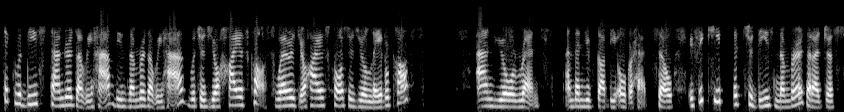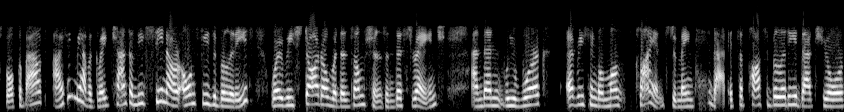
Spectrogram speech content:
stick with these standards that we have, these numbers that we have, which is your highest cost, whereas your highest cost is your labor cost, and your rents. And then you've got the overhead. So if we keep it to these numbers that I just spoke about, I think we have a great chance. And we've seen our own feasibilities where we start off with assumptions in this range and then we work every single month clients to maintain that. It's a possibility that your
